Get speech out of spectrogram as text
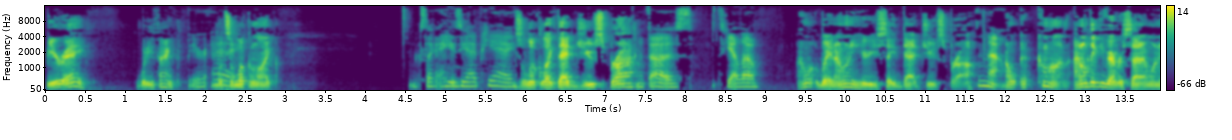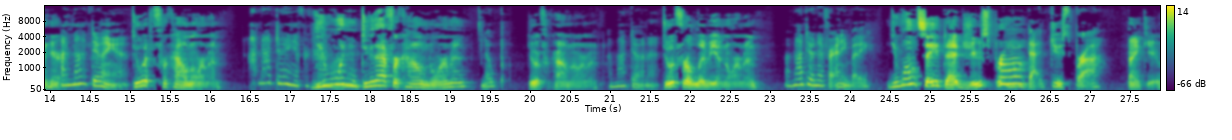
beer A. What do you think? Beer A. What's it looking like? Looks like a hazy IPA. Does it look like that juice, bra? It does. It's yellow. I want, wait, I want to hear you say that juice, bra. No. I, come on. I don't think you've ever said it. I want to hear it. I'm not doing it. Do it for Kyle Norman. I'm not doing it for Kyle You Kyle wouldn't do that for Kyle Norman? Nope. Do it for Kyle Norman. I'm not doing it. Do it for Olivia Norman. I'm not doing it for anybody. You won't say that juice, bra? That juice bra. Thank you.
